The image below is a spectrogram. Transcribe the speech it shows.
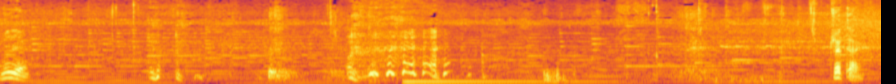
Milje. Čekaj.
